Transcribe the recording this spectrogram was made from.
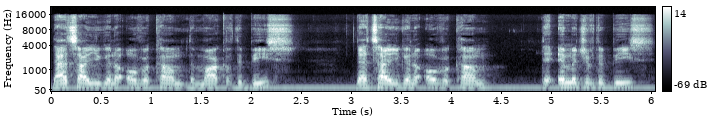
That's how you're going to overcome the mark of the beast. That's how you're going to overcome the image of the beast.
